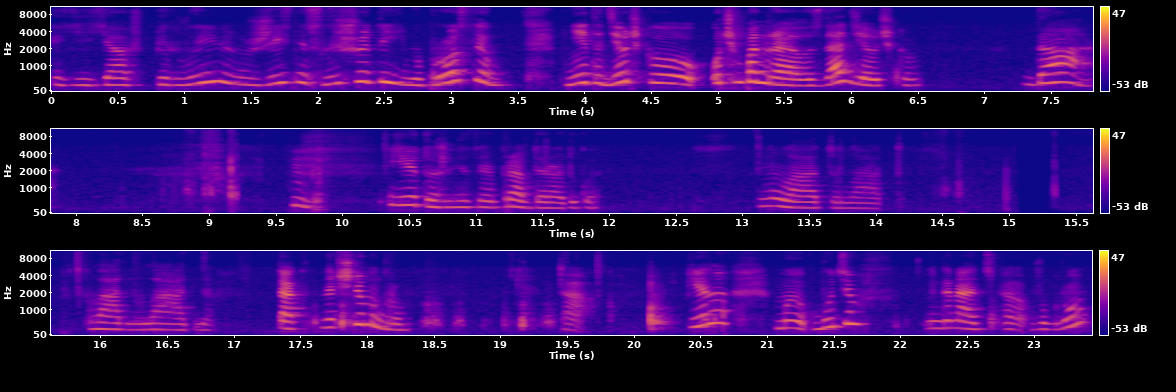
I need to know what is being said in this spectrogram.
я впервые в жизни слышу это имя. Просто мне эта девочка очень понравилась, да, девочка? Да. Я ее тоже не знаю, правда, Радуга. Ну ладно, ладно. Ладно, ладно. Так, начнем игру. Так. Первое, мы будем играть э, в игру.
